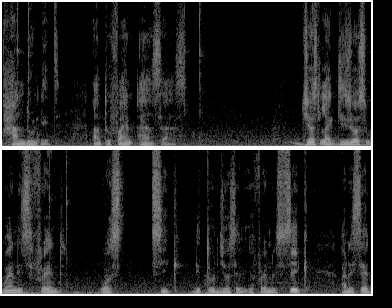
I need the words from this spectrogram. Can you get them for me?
handle it and to find answers. Just like Jesus, when his friend was sick, they told Jesus, Your friend is sick. And he said,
